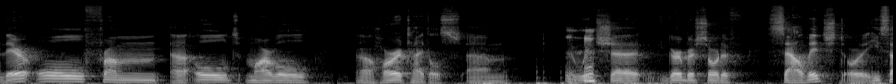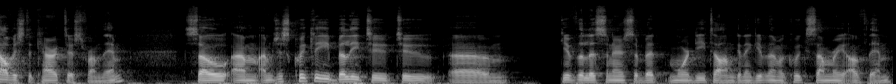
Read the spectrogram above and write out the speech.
they're all from uh, old marvel uh, horror titles um, which uh, Gerber sort of salvaged, or he salvaged the characters from them. So um, I'm just quickly, Billy, to to um, give the listeners a bit more detail. I'm going to give them a quick summary of them.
